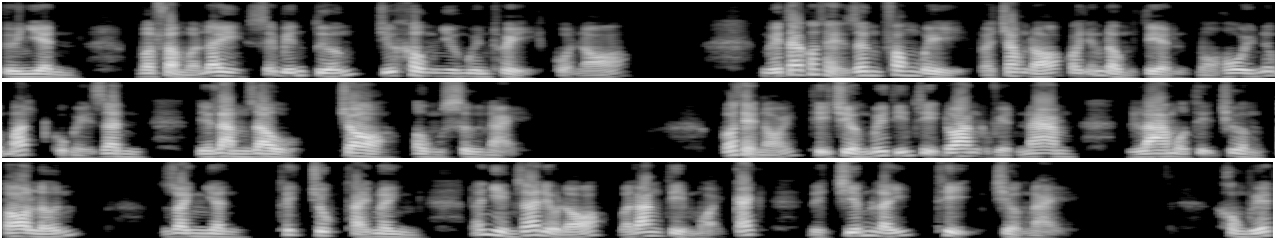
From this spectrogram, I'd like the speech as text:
Tuy nhiên, vật phẩm ở đây sẽ biến tướng chứ không như Nguyên Thủy của nó. Người ta có thể dâng phong bì và trong đó có những đồng tiền mồ hôi nước mắt của người dân để làm giàu cho ông sư này. Có thể nói thị trường mê tín dị đoan của Việt Nam là một thị trường to lớn. Doanh nhân Thích Trúc Thái Minh đã nhìn ra điều đó và đang tìm mọi cách để chiếm lấy thị trường này. Không biết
